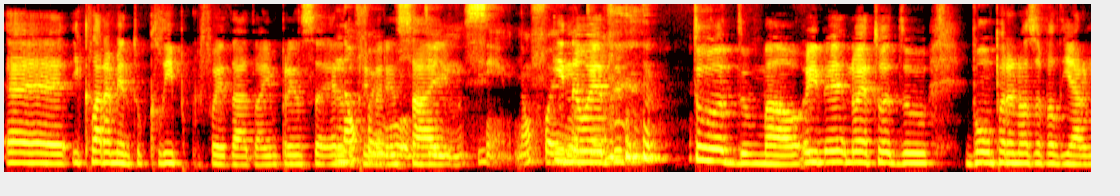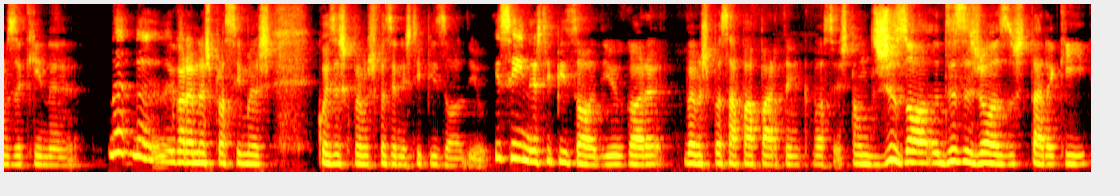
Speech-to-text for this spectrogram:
Uh, e claramente o clipe que foi dado à imprensa era não do primeiro ensaio. Último. Sim, não foi E não é de todo mau, e não é todo bom para nós avaliarmos aqui na, na, na agora nas próximas coisas que vamos fazer neste episódio. E sim, neste episódio, agora vamos passar para a parte em que vocês estão desejosos de estar aqui.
